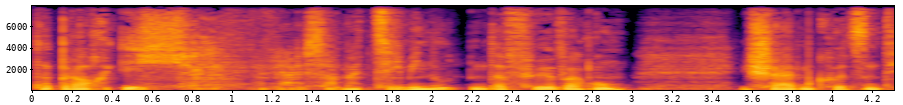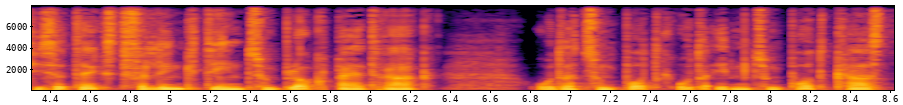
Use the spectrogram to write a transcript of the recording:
Da brauche ich, ja, ich sag mal, zehn Minuten dafür. Warum? Ich schreibe einen kurzen Teasertext, verlinke den zum Blogbeitrag oder zum Pod oder eben zum Podcast.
